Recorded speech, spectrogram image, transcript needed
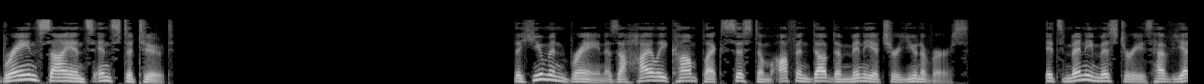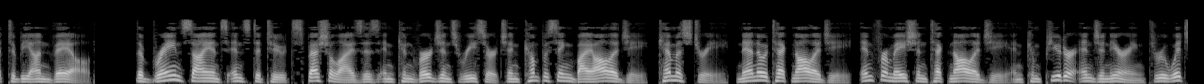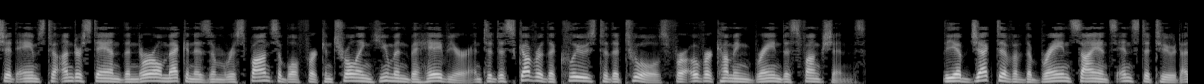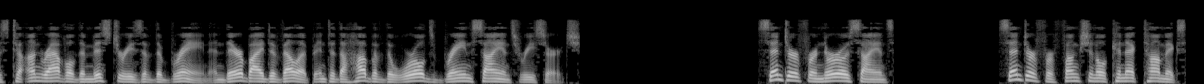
Brain Science Institute The human brain is a highly complex system often dubbed a miniature universe. Its many mysteries have yet to be unveiled. The Brain Science Institute specializes in convergence research encompassing biology, chemistry, nanotechnology, information technology and computer engineering through which it aims to understand the neural mechanism responsible for controlling human behavior and to discover the clues to the tools for overcoming brain dysfunctions. The objective of the Brain Science Institute is to unravel the mysteries of the brain and thereby develop into the hub of the world's brain science research. Center for Neuroscience Center for Functional Connectomics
